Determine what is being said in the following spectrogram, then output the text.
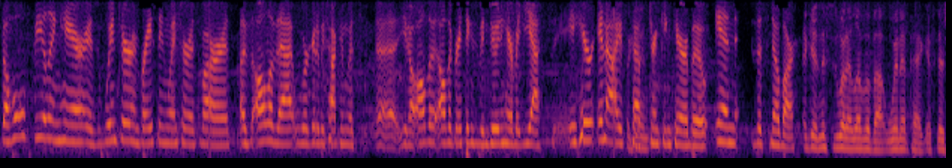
the whole feeling here is winter, embracing winter as far as, as all of that. We're going to be talking with, uh, you know, all the all the great things we've been doing here. But yes, here in ice again, cups, drinking caribou in the snow bar. Again, this is what I love about Winnipeg. If there's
